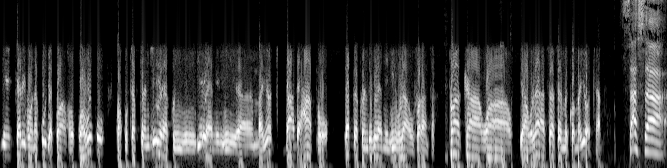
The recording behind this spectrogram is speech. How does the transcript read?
ni karibu, wanakuja kwa kwa huku kwa kutafuta njia ya kuingia nini uh, Mayot. Baada ya hapo labda kuendelea nini Ulaya, Ufaransa, mpaka wa ya Ulaya sasa imekuwa Mayot hapo. Sasa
